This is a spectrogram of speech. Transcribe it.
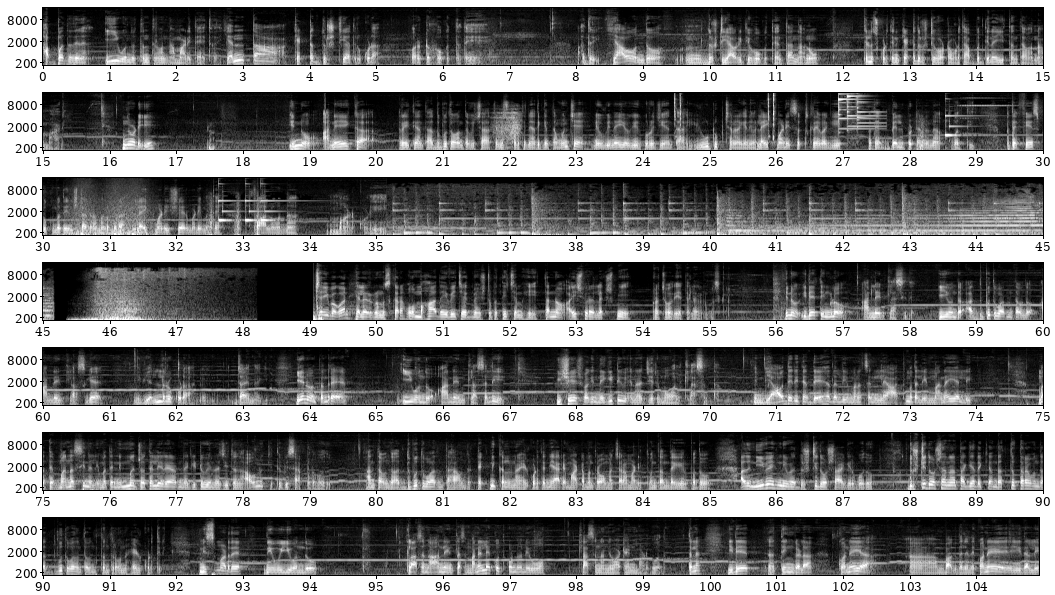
ಹಬ್ಬದ ದಿನ ಈ ಒಂದು ತಂತ್ರವನ್ನು ಮಾಡಿದ್ದೆ ಆಯಿತು. ಎಂಥ ಕೆಟ್ಟ ದೃಷ್ಟಿಯಾದರೂ ಕೂಡ ಹೊರಟು ಹೋಗುತ್ತದೆ. ಅದು ಯಾವ ಒಂದು ದೃಷ್ಟಿ ಯಾವ ರೀತಿ ಹೋಗುತ್ತೆ ಅಂತ ನಾನು ತಿಳಿಸ್ಕೊಡ್ತೀನಿ. ಕೆಟ್ಟ ದೃಷ್ಟಿ ಹೊರಟೋಗ್ಬಿಡುತ್ತೆ ಹಬ್ಬದ ದಿನ ಈ ತಂತ್ರವನ್ನು ಮಾಡಿ. ನೋಡಿ, ಇನ್ನೂ ಅನೇಕ ರೀತಿಯಂಥ ಅದ್ಭುತವಂತ ವಿಚಾರ ತಿಳಿಸ್ಕೊಡ್ತೀನಿ. ಅದಕ್ಕಿಂತ ಮುಂಚೆ ನೀವು ವಿನಯೋಗಿ ಯೋಗಿ ಗುರುಜಿ ಅಂತ ಯೂಟ್ಯೂಬ್ ಚಾನಲ್ಗೆ ನೀವು ಲೈಕ್ ಮಾಡಿ ಸಬ್ಸ್ಕ್ರೈಬ್ ಆಗಿ, ಮತ್ತು ಬೆಲ್ ಬಟನನ್ನು ಒತ್ತಿ. ಮತ್ತು ಫೇಸ್ಬುಕ್ ಮತ್ತು ಇನ್ಸ್ಟಾಗ್ರಾಮಲ್ಲೂ ಕೂಡ ಲೈಕ್ ಮಾಡಿ ಶೇರ್ ಮಾಡಿ ಮತ್ತು ಫಾಲೋವನ್ನು ಮಾಡಿಕೊಡಿ. ಜೈ ಭಗವಾನ್, ಎಲ್ಲರಿಗೂ ನಮಸ್ಕಾರ. ಓಂ ಮಹಾದೇವಿ ಚೈದ್ಮೇಷ್ಟು ಪತ್ನಿ ಚಮಹಿ ತನ್ನ ಐಶ್ವರ್ಯ ಲಕ್ಷ್ಮಿ ಪ್ರಚೋದಯತೆ, ಎಲ್ಲರಿಗೂ ನಮಸ್ಕಾರ. ಇನ್ನು ಇದೇ ತಿಂಗಳು ಆನ್ಲೈನ್ ಕ್ಲಾಸ್ ಇದೆ. ಈ ಒಂದು ಅದ್ಭುತವಾದಂಥ ಒಂದು ಆನ್ಲೈನ್ ಕ್ಲಾಸ್ಗೆ ನೀವೆಲ್ಲರೂ ಕೂಡ ಜಾಯ್ನ್ ಆಗಿ. ಏನು ಅಂತಂದರೆ, ಈ ಒಂದು ಆನ್ಲೈನ್ ಕ್ಲಾಸಲ್ಲಿ ವಿಶೇಷವಾಗಿ ನೆಗೆಟಿವ್ ಎನರ್ಜಿ ರಿಮೂವಲ್ ಕ್ಲಾಸ್ ಅಂತ. ನಿಮ್ದು ಯಾವುದೇ ರೀತಿಯ ದೇಹದಲ್ಲಿ, ಮನಸ್ಸಿನಲ್ಲಿ, ಆತ್ಮದಲ್ಲಿ, ಮನೆಯಲ್ಲಿ, ಮತ್ತು ಮನಸ್ಸಿನಲ್ಲಿ, ಮತ್ತು ನಿಮ್ಮ ಜೊತೆಲಿರೋ ನೆಗೆಟಿವ್ ಎನರ್ಜಿ ಇತ್ತು ಅಂದರೆ ಅವನು ಕಿತ್ತು ಬಿಸಾಕ್ಬಿಡ್ಬೋದು. ಅಂಥ ಒಂದು ಅದ್ಭುತವಾದಂತಹ ಒಂದು ಟೆಕ್ನಿಕಲ್ನ ಹೇಳ್ಕೊಡ್ತೇನೆ. ಯಾರೇ ಮಾಟ ಮಂತ್ರ ವಾಮಾಚಾರ ಮಾಡಿತ್ತು ಅಂತಂದಾಗಿರ್ಬೋದು ಅದು ನೀವೇ ನೀವೇ ದೃಷ್ಟಿದೋಷ ಆಗಿರ್ಬೋದು. ದೃಷ್ಟಿದೋಷನ ತೆಗೆಯೋದಕ್ಕೆ ಒಂದು ಹತ್ತು ಥರ ಒಂದು ಅದ್ಭುತವಾದಂಥ ಒಂದು ತಂತ್ರವನ್ನು ಹೇಳ್ಕೊಡ್ತೀನಿ. ಮಿಸ್ ಮಾಡದೆ ನೀವು ಈ ಒಂದು ಕ್ಲಾಸನ್ನು ಆನ್ಲೈನ್ ಕ್ಲಾಸ್ ಮನೆಯಲ್ಲೇ ಕೂತ್ಕೊಂಡು ನೀವು ಕ್ಲಾಸನ್ನು ನೀವು ಅಟೆಂಡ್ ಮಾಡ್ಬೋದು. ಗೊತ್ತಲ್ಲ ಇದೇ ತಿಂಗಳ ಕೊನೆಯ ಭಾಗದಲ್ಲಿ, ಅಂದರೆ ಕೊನೆಯ ಇದರಲ್ಲಿ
